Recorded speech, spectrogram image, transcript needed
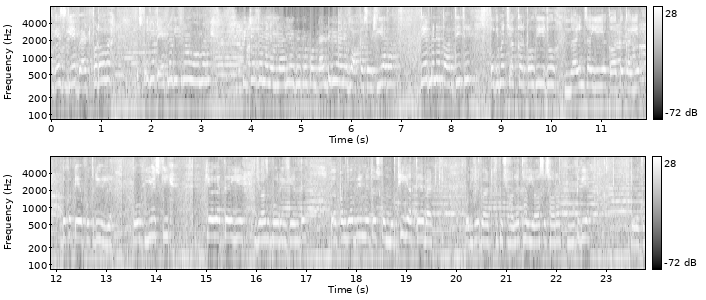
तो गैस ये बैट पड़ा हुआ है। इस पर जो टेप लगी थी ना, वो मैंने पिक्चर से मैंने बना लिया क्योंकि कंटेंट भी मैंने ब्लॉग का सोच लिया था। टेप मैंने उतार दी थी, ताकि मैं चेक कर पाऊँ कि ये जो लाइन्स आई है, या कहाँ तक आई है। देखो टेप उतरी हुई है। तो ये इसकी, क्या कहते हैं, ये जहाज़ पूरी खेलते हैं। पंजाबी में तो इसको मुट्ठी कहते हैं बैट की, और ये बैट की कुछ हालत है, यहाँ से सारा टूट गया। ये देखो,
